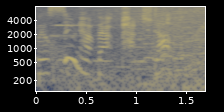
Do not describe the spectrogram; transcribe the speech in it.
We'll soon have that patched up.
